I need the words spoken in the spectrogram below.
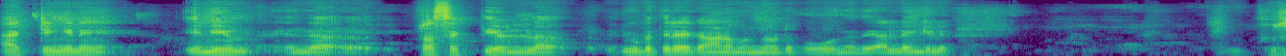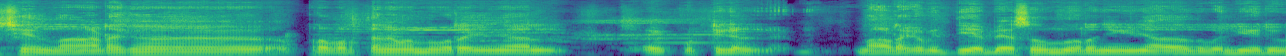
ആക്ടിങ്ങിന് ഇനിയും എന്താ പ്രസക്തിയുള്ള രൂപത്തിലേക്കാണ് മുന്നോട്ട് പോകുന്നത്. അല്ലെങ്കിൽ തീർച്ചയായും നാടക പ്രവർത്തനം എന്ന് പറഞ്ഞാൽ കുട്ടികൾ നാടക വിദ്യാഭ്യാസം എന്ന് പറഞ്ഞു കഴിഞ്ഞാൽ അത് വലിയൊരു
